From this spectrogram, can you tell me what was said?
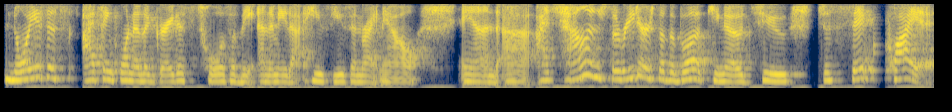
noise is i think one of the greatest tools of the enemy that he's using right now. And uh, i challenge the readers of the book you know to just sit quiet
